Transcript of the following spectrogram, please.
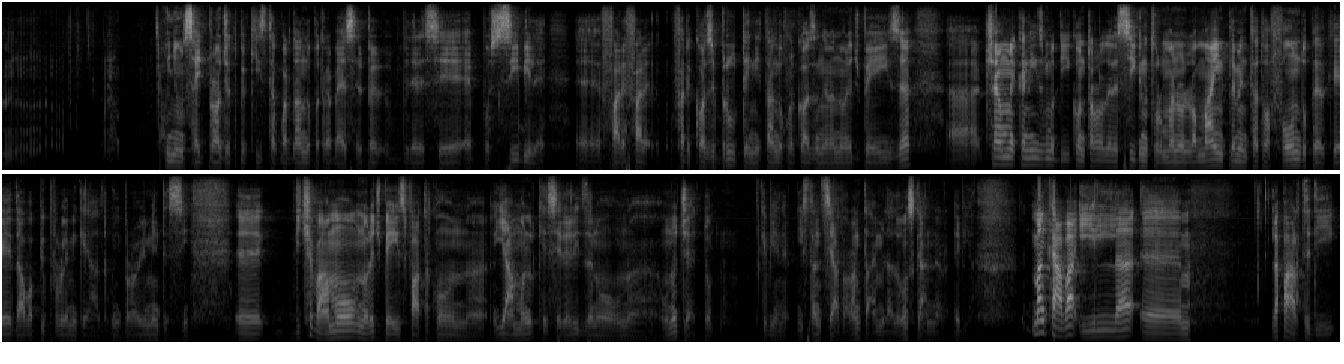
quindi un side project per chi sta guardando potrebbe essere per vedere se è possibile eh, fare, fare, fare, cose brutte iniettando qualcosa nella knowledge base Uh, c'è un meccanismo di controllo delle signature, ma non l'ho mai implementato a fondo perché dava più problemi che altro, quindi probabilmente sì. Eh, dicevamo knowledge base fatta con uh, YAML che serializzano un, uh, un, oggetto che viene istanziato a runtime da uno scanner e via. Mancava il, eh, la parte di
